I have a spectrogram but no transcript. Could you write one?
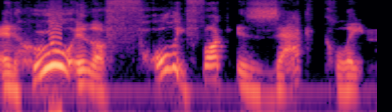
And who in the f- holy fuck is Zack Clayton?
